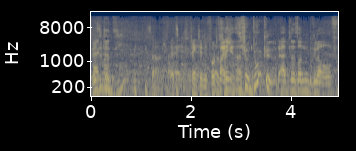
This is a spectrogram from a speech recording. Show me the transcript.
Wer sind denn Sie? So, jetzt fängt ihr die Fotos Vor allen Dingen an. ist es schon dunkel und er hat eine Sonnenbrille auf.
